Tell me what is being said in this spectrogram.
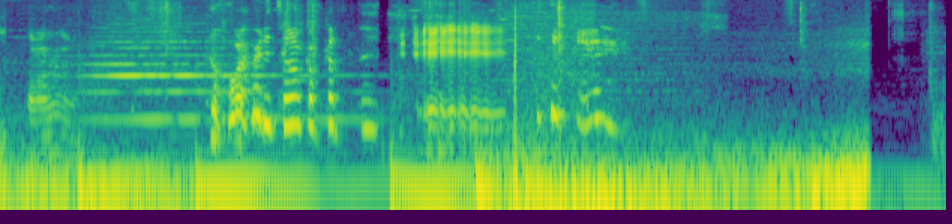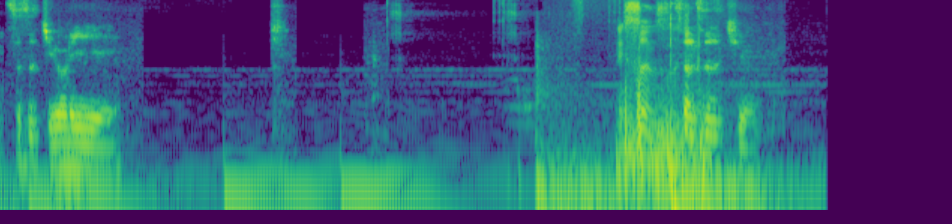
我以为你这样急干。嘿嘿嘿嘿四十九嘞。你胜死剩四十九。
